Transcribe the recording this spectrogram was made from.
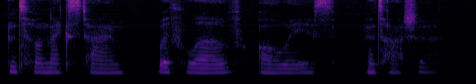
Until next time, with love, always, Natasha.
